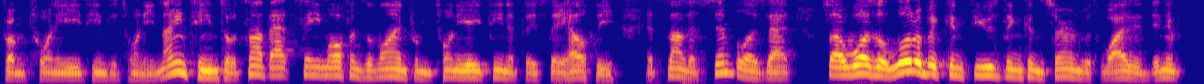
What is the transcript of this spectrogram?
from 2018 to 2019. So it's not that same offensive line from 2018 if they stay healthy. It's not as simple as that. So I was a little bit confused and concerned with why they didn't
